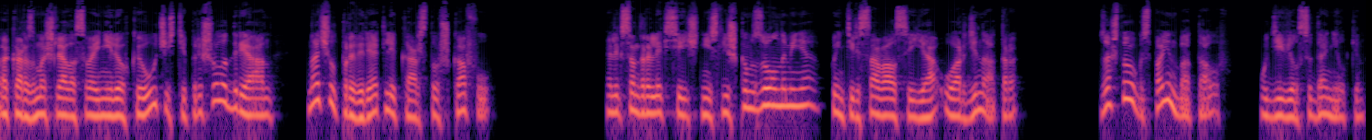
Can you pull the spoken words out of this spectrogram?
Пока размышлял о своей нелегкой участи, пришел Адриан, начал проверять лекарства в шкафу. «Александр Алексеевич не слишком зол на меня?» — поинтересовался я у ординатора. «За что, господин Баталов?» — удивился Данилкин.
